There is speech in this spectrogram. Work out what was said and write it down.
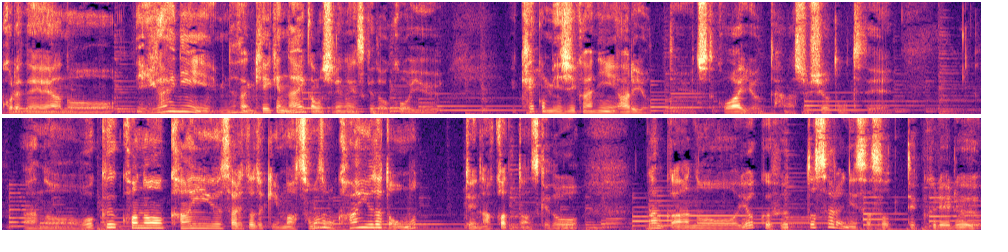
これねあの意外に皆さん経験ないかもしれないですけどこういう結構身近にあるよっていうちょっと怖いよって話をしようと思っててあの僕この勧誘された時まあそもそも勧誘だと思ってなかったんですけどなんかあのよくフットサルに誘ってくれる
